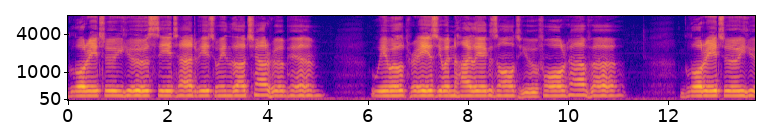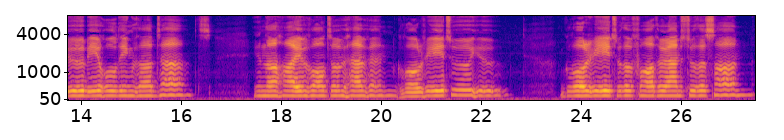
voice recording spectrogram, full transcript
Glory to you, seated between the cherubim. We will praise you and highly exalt you forever. Glory to you, beholding the depths. In the high vault of heaven, glory to you. Glory to the Father and to the Son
